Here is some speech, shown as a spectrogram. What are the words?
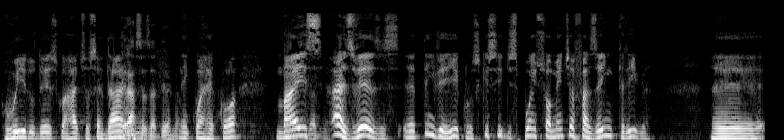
ruído desse com a Rádio Sociedade. Graças nem, a Deus, não. Nem com a Record. Mas, às vezes, é, tem veículos que se dispõem somente a fazer intriga. É,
